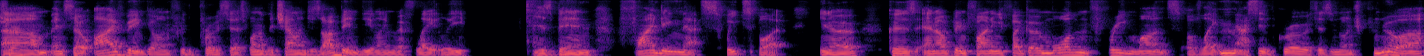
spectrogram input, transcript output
Sure. Um, and so I've been going through the process. One of the challenges I've been dealing with lately has been finding that sweet spot, you know, because, and I've been finding if I go more than three months of like massive growth as an entrepreneur,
